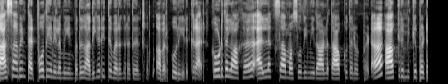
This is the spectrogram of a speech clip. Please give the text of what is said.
காசாவின் தற்போதைய நிலைமை என்பது அதிகரித்து வருகிறது என்றும் அவர் கூறியிருக்கிறார். கூடுதலாக அல் அக்சா மசூதி மீதான தாக்குதல் உட்பட ஆக்கிரமிக்கப்பட்ட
